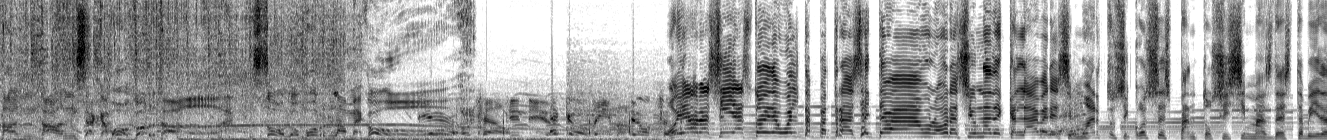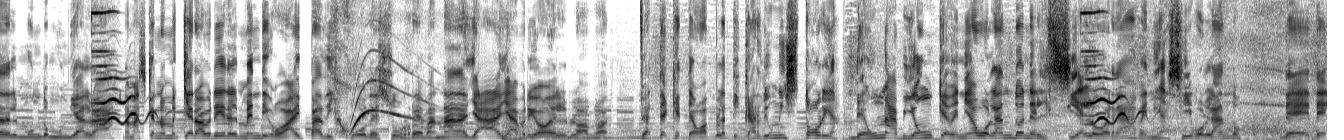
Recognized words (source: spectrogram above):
Tan tan se acabó corta. Solo por la mejor. Oye, ahora sí, ya estoy de vuelta para atrás. Ahí te va. Ahora sí, una de cadáveres y muertos y cosas espantosísimas de esta vida del mundo mundial, ¿va? Nada más que no me quiero abrir el mendigo iPad, hijo de su rebanada. Ya, ya abrió el bla, bla. Fíjate que te voy a platicar de una historia de un avión que venía volando en el cielo, ¿verdad? Venía así volando. De, de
